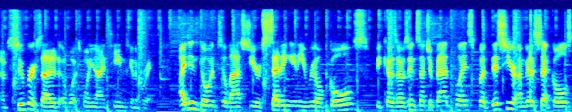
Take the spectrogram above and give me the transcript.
I'm super excited of what 2019 is going to bring. I didn't go into last year setting any real goals because I was in such a bad place, but this year I'm gonna set goals.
